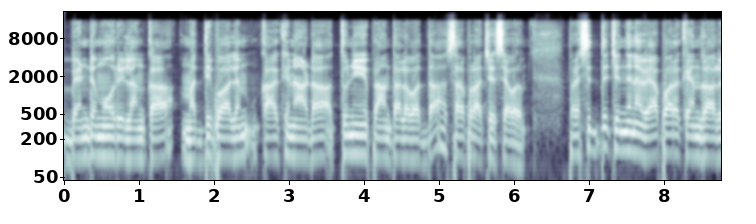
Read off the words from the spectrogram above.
బెండమూరి లంక మద్దిపాలెం కాకినాడ తుని ప్రాంతాల వద్ద సరఫరా చేసేవారు. ప్రసిద్ధి చెందిన వ్యాపార కేంద్రాలు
